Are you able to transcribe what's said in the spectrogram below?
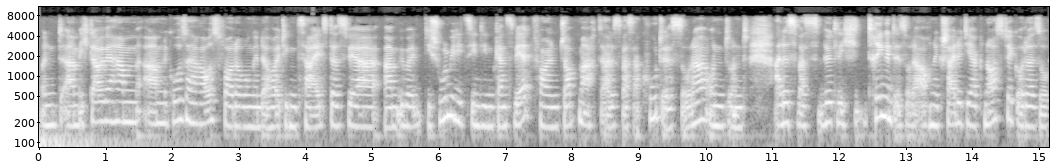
und ähm, ich glaube, wir haben ähm, eine große Herausforderung in der heutigen Zeit, dass wir ähm, über die Schulmedizin, die einen ganz wertvollen Job macht, alles was akut ist, oder? Oder? Und, und alles, was wirklich dringend ist oder auch eine gescheite Diagnostik oder so.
